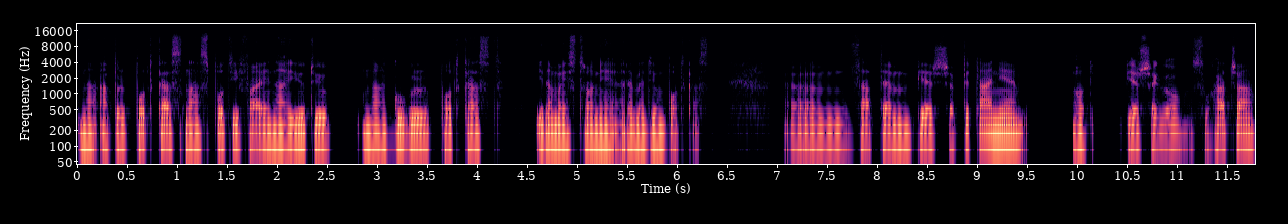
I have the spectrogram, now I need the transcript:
na Apple Podcast, na Spotify, na YouTube, na Google Podcast i na mojej stronie Remedium Podcast. Zatem pierwsze pytanie od pierwszego słuchacza.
